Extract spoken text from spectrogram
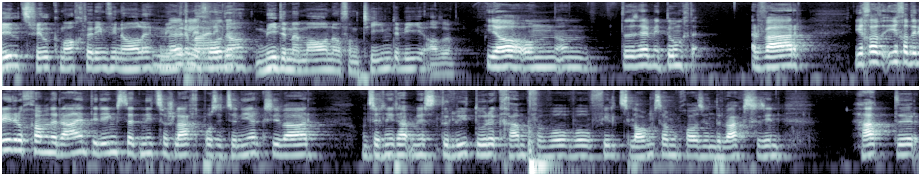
viel zu viel gemacht hat im Finale, meiner Möglich, Meinung oder? nach. Mit einem Mann noch vom Team dabei. Also, Ja, und, und das hat mich gedacht, er wäre... Ich hatte ich den Eindruck, dass der eine dort nicht so schlecht positioniert gewesen wäre und sich nicht hat müssen durch Leute durchkämpfen wo, wo viel zu langsam quasi unterwegs sind, hätte er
